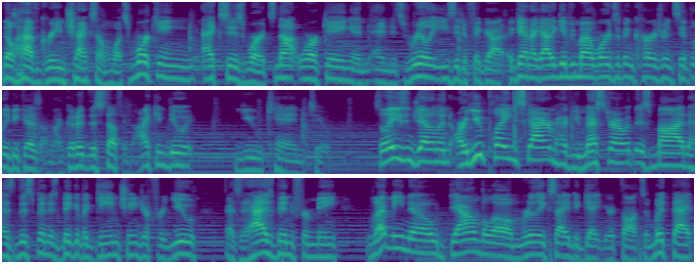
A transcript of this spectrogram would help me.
they'll have green checks on what's working x's where it's not working and and it's really easy to figure out again i got to give you my words of encouragement simply because i'm not good at this stuff if i can do it you can too so ladies and gentlemen, are you playing Skyrim? Have you messed around with this mod? Has this been as big of a game changer for you as it has been for me? Let me know down below. I'm really excited to get your thoughts. And with that,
